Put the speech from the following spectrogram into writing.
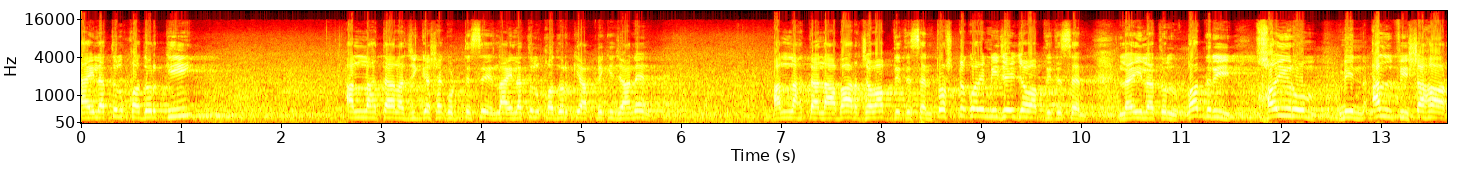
লাইলাতুল কদর কি? আল্লাহ তালা জিজ্ঞাসা করতেছে, লাইলাতুল কদর কি আপনি কি জানেন? আল্লাহ তালা আবার জবাব দিতেছেন, প্রশ্ন করে নিজেই জবাব দিতেছেন, লাইলাতুল কদরি খয়রুম মিন আলফি শাহর।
